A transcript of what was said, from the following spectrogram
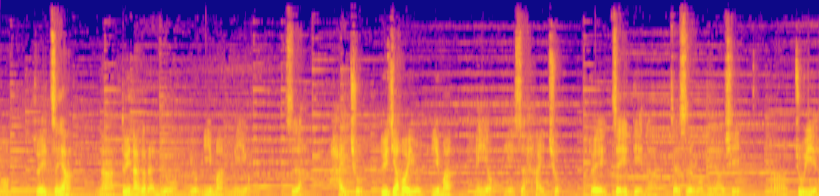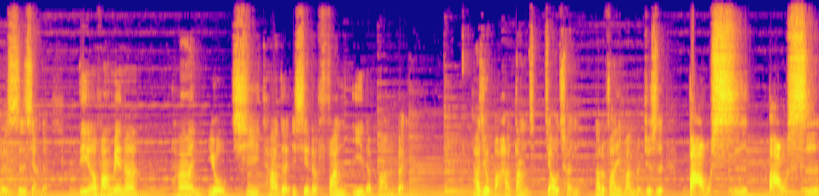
哦。所以这样，那对那个人有有益吗？没有，是啊害处。对教会有益吗？没有，也是害处。所以这一点呢，这是我们要去呃注意和思想的。第二方面呢，它有其他的一些的翻译的版本，他就把它当教程，它的翻译版本就是。宝石，宝石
